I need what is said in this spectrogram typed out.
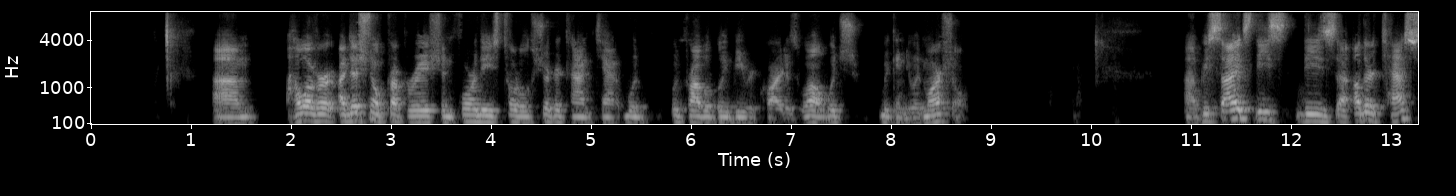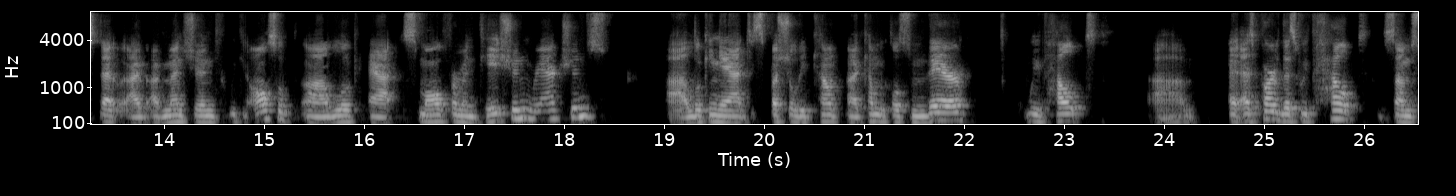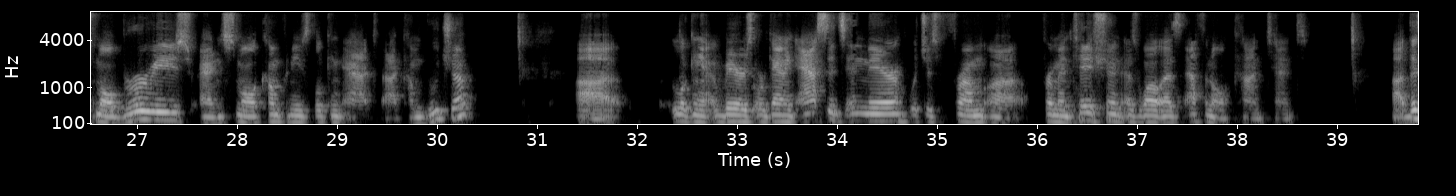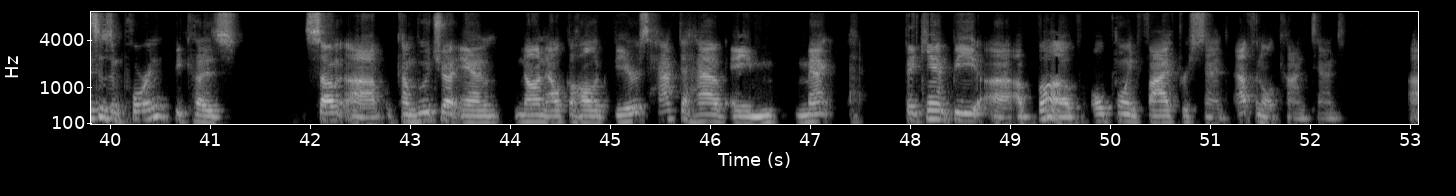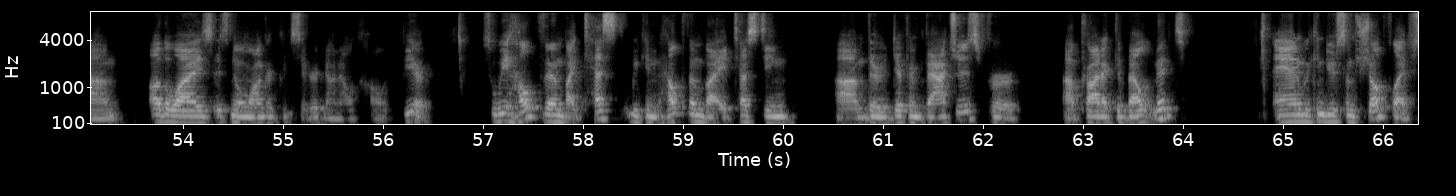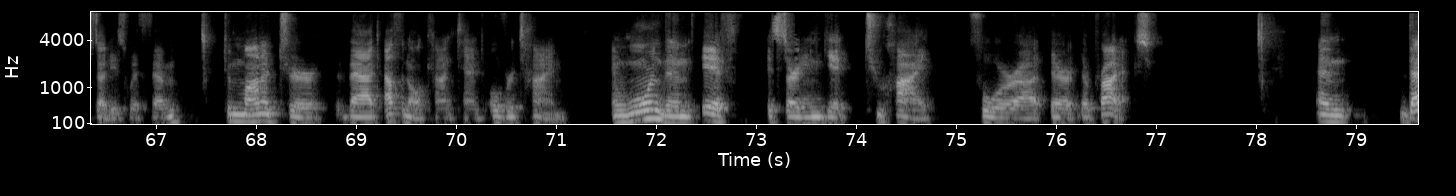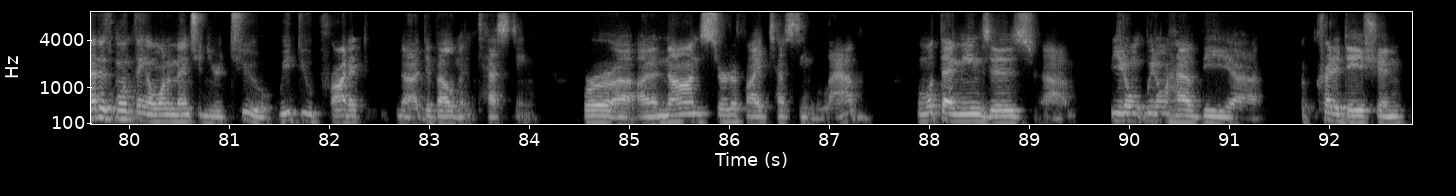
Um, however, additional preparation for these total sugar content would, would probably be required as well, which we can do at Marshall. Uh, besides these, these uh, other tests that I've, I've, mentioned, we can also uh, look at small fermentation reactions, uh, looking at specialty chem uh, chemicals from there. We've helped, um, as part of this, we've helped some small breweries and small companies looking at uh, kombucha, looking at various organic acids in there, which is from fermentation as well as ethanol content. Uh, this is important because some uh, kombucha and non-alcoholic beers have to have a mac, they can't be uh, above 0.5% ethanol content. Um, otherwise, it's no longer considered non-alcoholic beer. So we help them by test, we can help them by testing um, their different batches for uh, product development. And we can do some shelf life studies with them to monitor that ethanol content over time and warn them if it's starting to get too high for uh, their, their products. And that is one thing I want to mention here too. We do product uh, development testing. We're a, a non-certified testing lab. And what that means is um, you don't, we don't have the uh, accreditation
